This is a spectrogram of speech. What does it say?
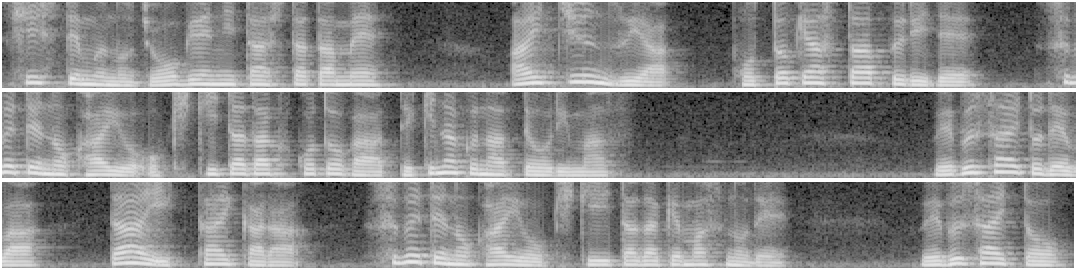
システムの上限に達したため、iTunes やポッドキャストアプリですべての回をお聞きいただくことができなくなっております。ウェブサイトでは第1回からすべての回をお聞きいただけますので、ウェブサイト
